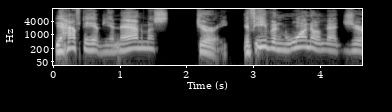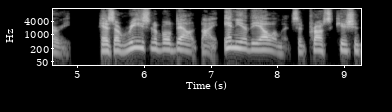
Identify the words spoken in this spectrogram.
You have to have unanimous jury. If even one on that jury has a reasonable doubt by any of the elements in prosecution,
